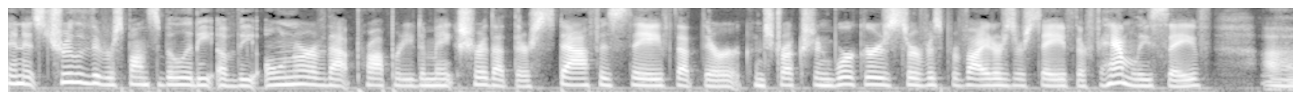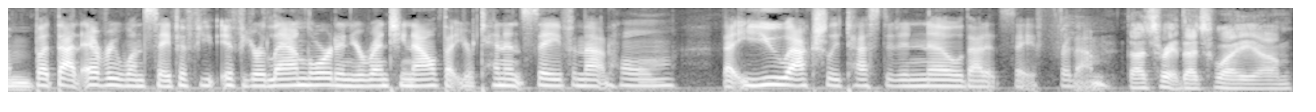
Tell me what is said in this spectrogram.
And it's truly the responsibility of the owner of that property to make sure that their staff is safe, that their construction workers, service providers are safe, their families safe, um, but that everyone's safe. If you if you're landlord and you're renting out, that your tenant's safe in that home, that you actually tested and know that it's safe for them. that's right that's why um,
